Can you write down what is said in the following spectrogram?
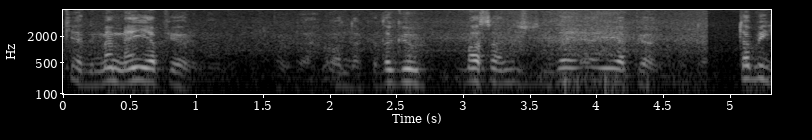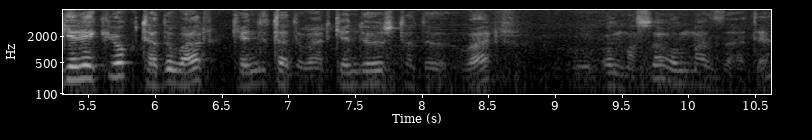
Kendim hemen yapıyorum. Burada. 10 dakikada masanın üstünde yapıyorum. Tabii gerek yok. Tadı var. Kendi tadı var. Kendi öz tadı var. Olmazsa olmaz zaten.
